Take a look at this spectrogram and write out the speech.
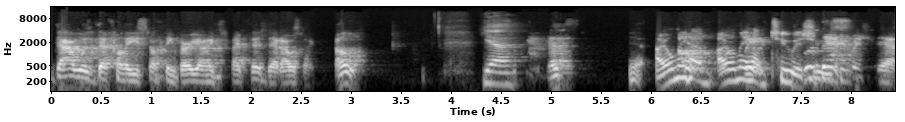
that was definitely something very unexpected. That I was like, oh, Yeah. that's yeah. I only Oh, have I only wait. have two issues. yeah.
